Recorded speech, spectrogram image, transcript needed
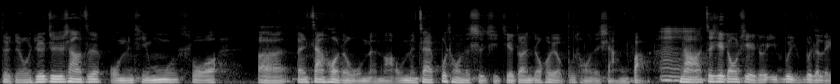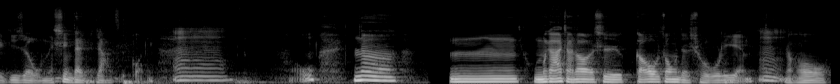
对对，我觉得就是像是我们题目说。呃，奔三后的我们嘛，我们在不同的时期阶段都会有不同的想法。嗯，那这些东西也就一步一步的累积着我们现在的价值观。嗯，好，那嗯，我们刚刚讲到的是高中的初恋。嗯，然后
